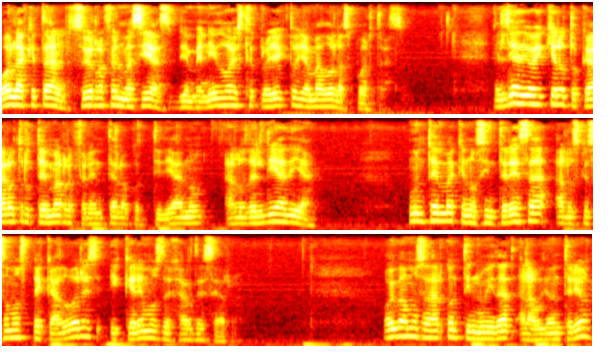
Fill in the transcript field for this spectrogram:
Hola, ¿qué tal? Soy Rafael Macías. Bienvenido a este proyecto llamado Las Puertas. El día de hoy quiero tocar otro tema referente a lo cotidiano, a lo del día a día. Un tema que nos interesa a los que somos pecadores y queremos dejar de serlo. Hoy vamos a dar continuidad al audio anterior.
